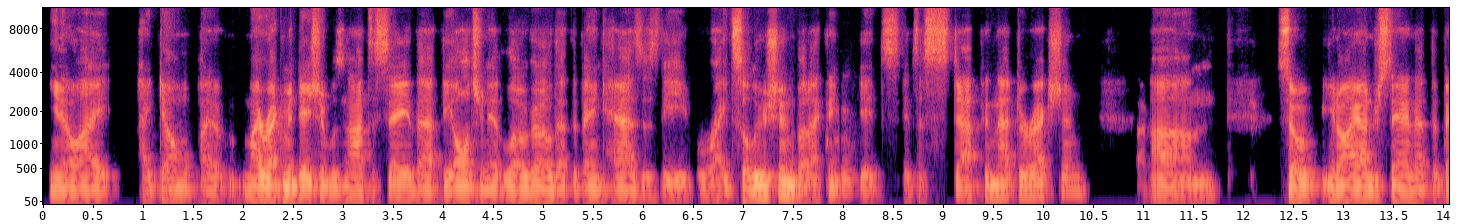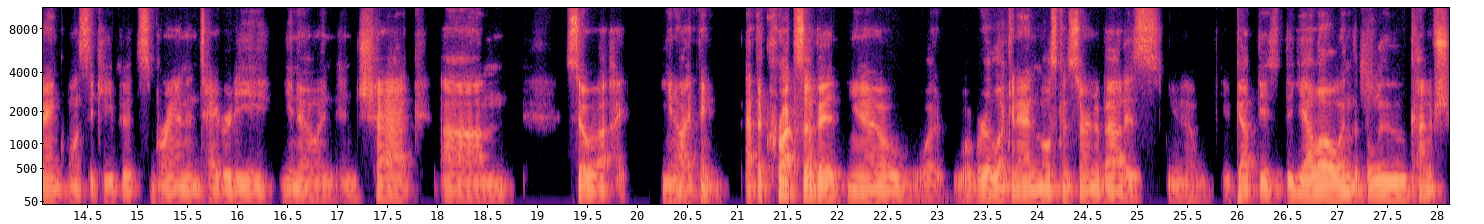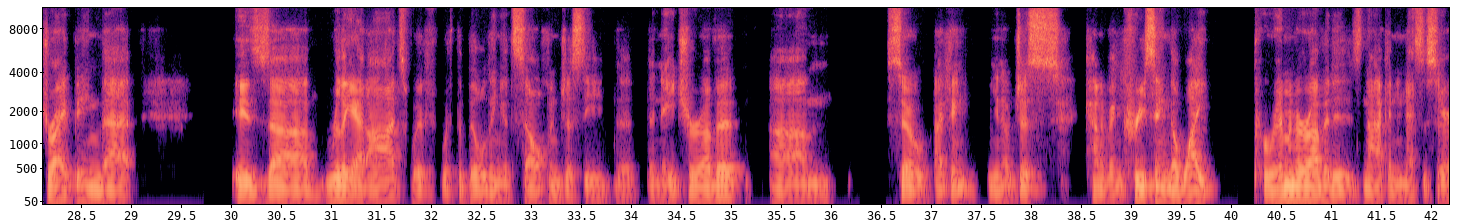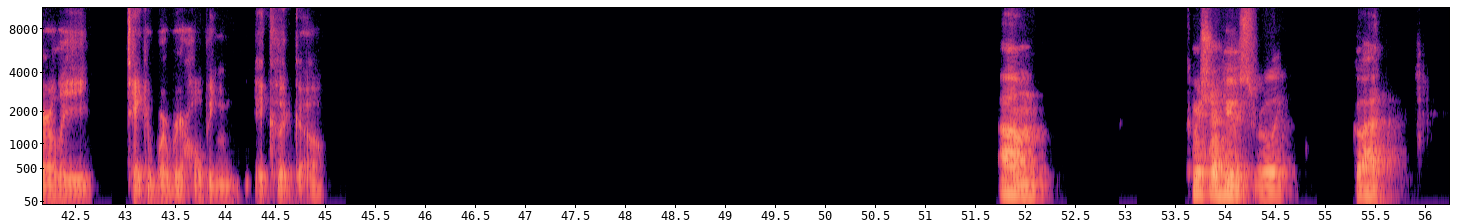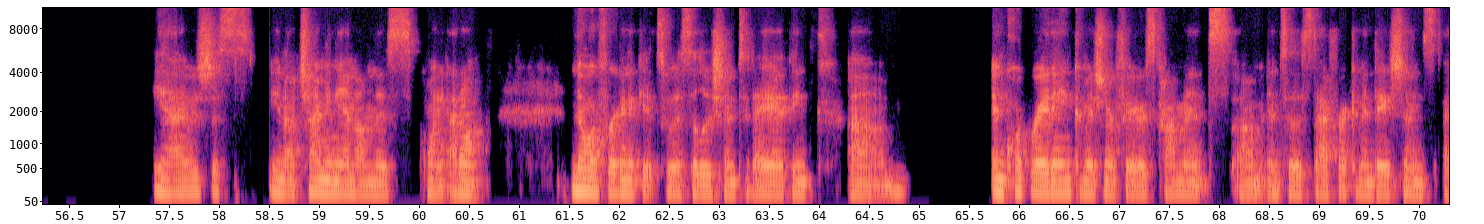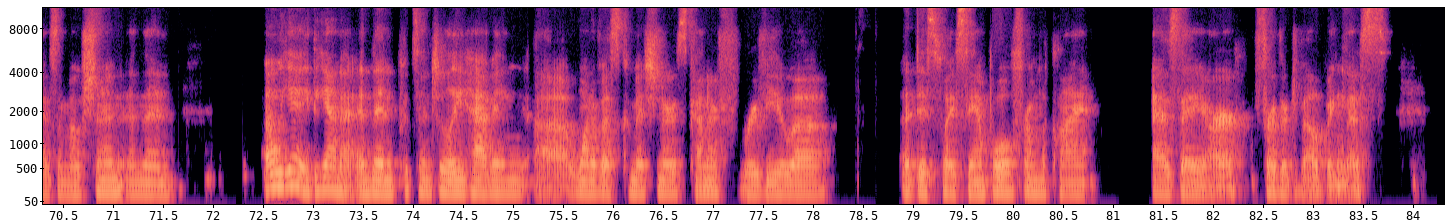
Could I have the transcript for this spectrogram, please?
you know I I don't. I, my recommendation was not to say that the alternate logo that the bank has is the right solution, but I think mm-hmm. it's it's a step in that direction. Um, so you know, I understand that the bank wants to keep its brand integrity, you know, in, in check. Um, so I, you know, I think at the crux of it, you know, what what we're looking at and most concerned about is, you know, you've got these the yellow and the blue kind of striping that is uh, really at odds with with the building itself and just the the, the nature of it. Um, so I think you know just kind of increasing the white perimeter of it is not going to necessarily take it where we're hoping it could go. Um, Commissioner Hughes, really, go ahead. Yeah, I was just, you know, chiming in on this point. I don't know if we're going to get to a solution today. I think um, incorporating Commissioner Fair's comments um, into the staff recommendations as a motion, and then, oh, yay, Deanna, and then potentially having uh, one of us commissioners kind of review a, a display sample from the client as they are further developing this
